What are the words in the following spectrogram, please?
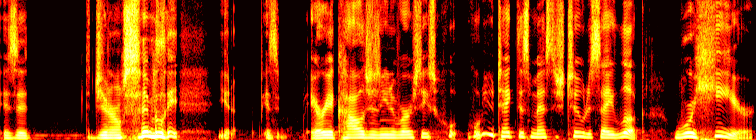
Is it the General Assembly? You know, is it area colleges and universities? Who who do you take this message to to say, look, we're here,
